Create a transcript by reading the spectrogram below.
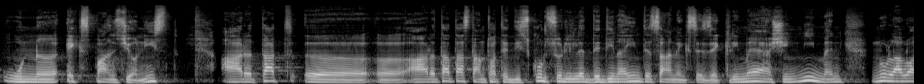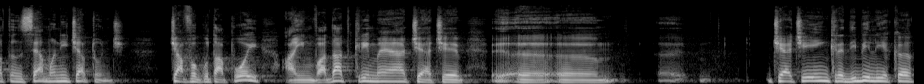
un expansionist, a arătat, a arătat asta în toate discursurile de dinainte să anexeze Crimea și nimeni nu l-a luat în seamă nici atunci. Ce a făcut apoi? A invadat Crimea, ceea ce ceea ce e incredibil e că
